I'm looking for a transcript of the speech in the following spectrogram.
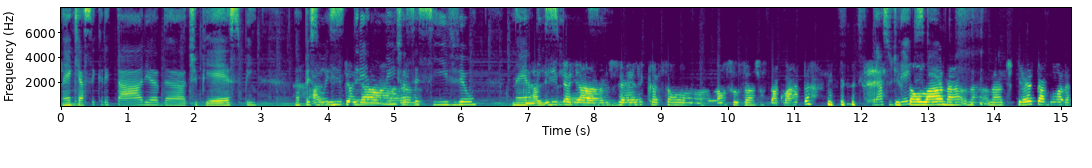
né, que é a secretária da TIPESP. Uma pessoa extremamente a... acessível né? A Lívia e a Angélica são nossos anjos da guarda. Braço direito. Estão lá na, na, na TPS agora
